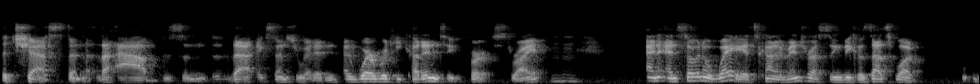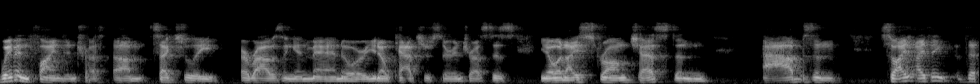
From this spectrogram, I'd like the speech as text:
the chest and the abs and that accentuated. And, and where would he cut into first, right? Mm-hmm. And and so in a way, it's kind of interesting because that's what women find interest um, sexually arousing in men or you know captures their interest is you know a nice strong chest and abs. And so I, I think that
